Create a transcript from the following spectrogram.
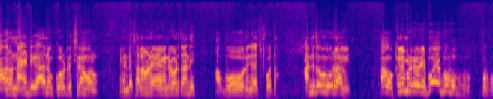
అవును నైంటీ కాదు నువ్వు కోటి ఇచ్చినావు ఎండ ఏం ఎండ కొడుతుంది అబ్బో నేను చచ్చిపోతా. అన్ని దొంగ కూరలు అవి. ఆ, ఒక కిలోమీటర్ పోయి పో పో పో పో, పో పో.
